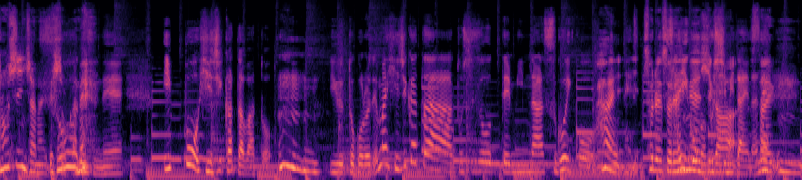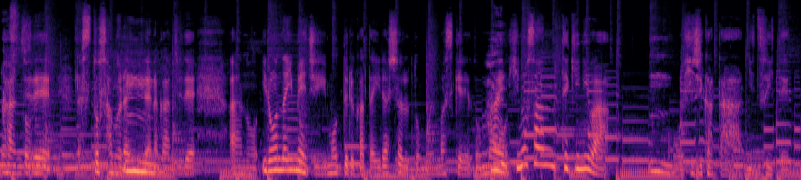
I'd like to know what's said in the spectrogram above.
楽しいんじゃないでしょうかね。そうですね。一方、土方はというところで、まあ、土方歳三ってみんなすごいこう、はい、それぞれイメージがみたいなね、うん、感じで、ラスト侍みたいな感じで、うん、あの、いろんなイメージ持ってる方いらっしゃると思いますけれども、はい、日野さん的には、うん、こう土方について語っ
